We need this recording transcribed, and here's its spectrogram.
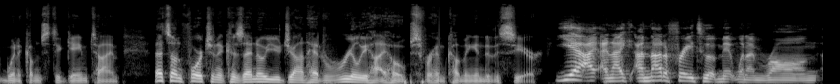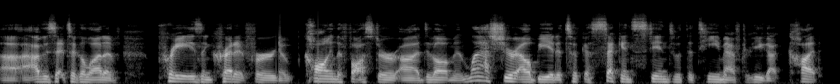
when it comes to game time. That's unfortunate because I know you, John, had really high hopes for him coming into this year. Yeah, I, and I, am not afraid to admit when I'm wrong. Uh, obviously, I took a lot of praise and credit for you know, calling the Foster uh, development last year, albeit it took a second stint with the team after he got cut.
